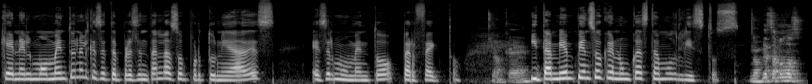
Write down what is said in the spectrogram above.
que en el momento en el que se te presentan las oportunidades es el momento perfecto. Y también pienso que nunca estamos listos. Nunca estamos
